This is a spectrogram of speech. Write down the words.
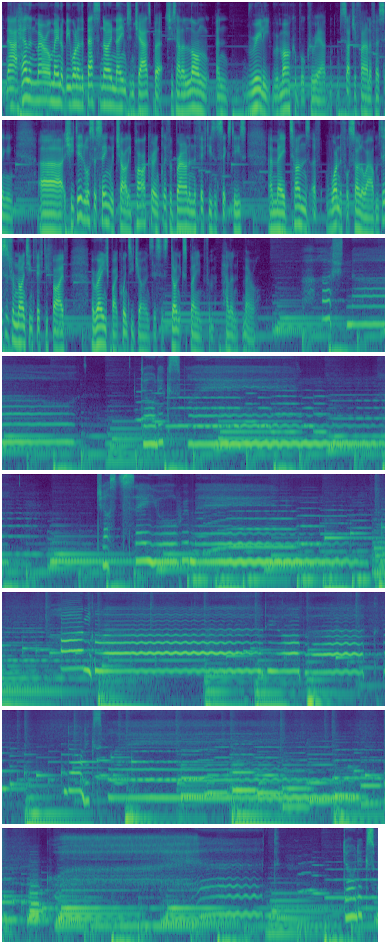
Now, Helen Merrill may not be one of the best known names in jazz, but she's had a long and really remarkable career. I'm such a fan of her singing. Uh, she did also sing with Charlie Parker and Clifford Brown in the 50s and 60s and made tons of wonderful solo albums. This is from 1955, arranged by Quincy Jones. This is Don't Explain from Helen Merrill. Hush now, don't explain. Just say you'll remain. I'm glad you're back. Don't explain. Quiet. Don't explain.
